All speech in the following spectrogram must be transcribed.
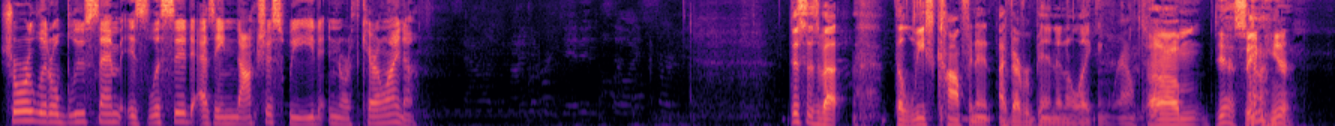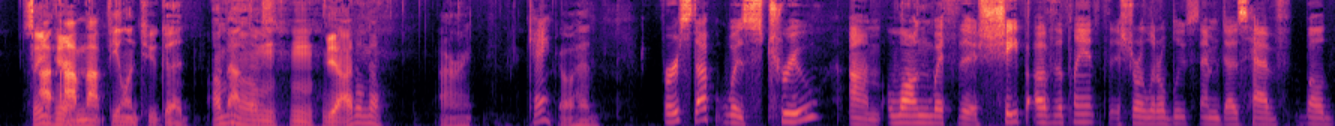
shore little blue stem is listed as a noxious weed in North Carolina. This is about the least confident I've ever been in a lightning round. um, yeah, same here. Same I, here. I'm not feeling too good I'm, about um, this. hmm, yeah, I don't know. All right, Okay. go ahead. First up was true. Um, along with the shape of the plant, the short little blue stem does have well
